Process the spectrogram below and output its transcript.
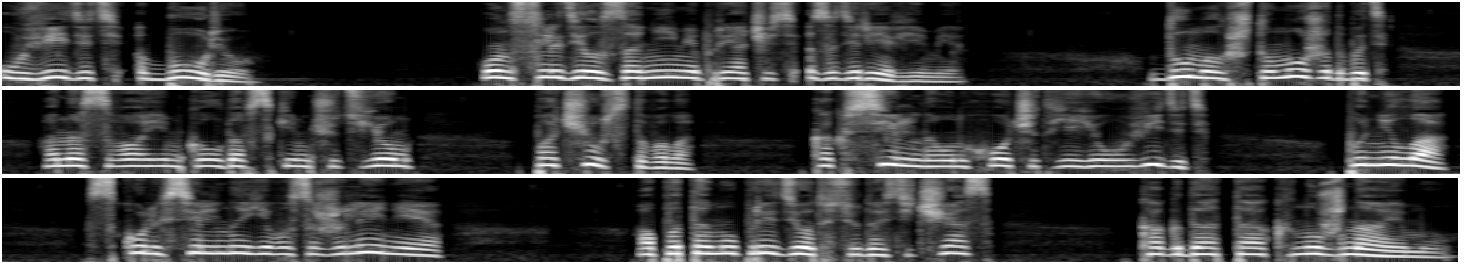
увидеть бурю. Он следил за ними, прячась за деревьями. Думал, что, может быть, она своим колдовским чутьем почувствовала, как сильно он хочет ее увидеть, поняла, сколь сильны его сожаления, а потому придет сюда сейчас, когда так нужна ему.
